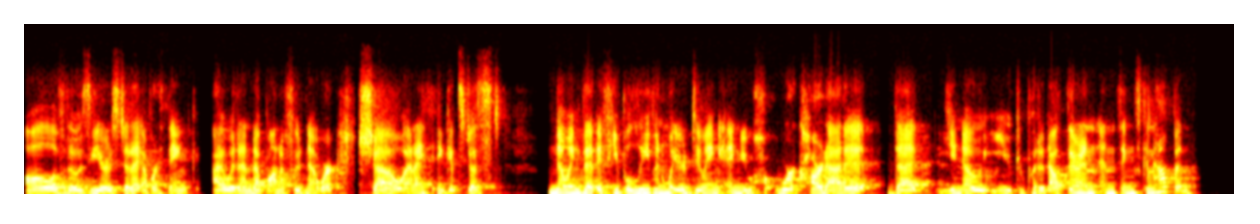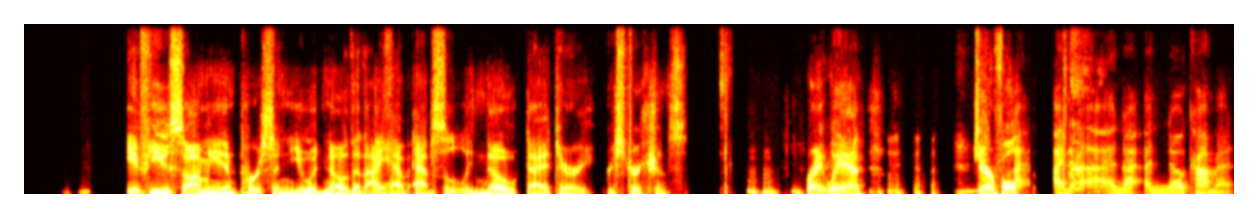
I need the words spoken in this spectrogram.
all of those years did I ever think I would end up on a Food Network show. And I think it's just knowing that if you believe in what you're doing and you work hard at it that you know you can put it out there and, and things can happen. If you saw me in person you would know that i have absolutely no dietary restrictions. Right leeann? Careful. I, I, I, I no comment.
